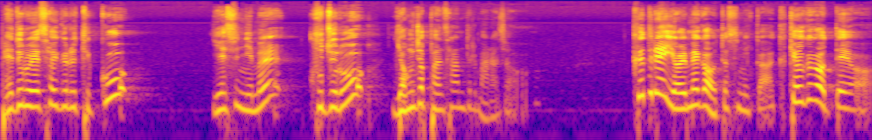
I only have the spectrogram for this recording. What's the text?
베드로의 설교를 듣고 예수님을 구주로 영접한 사람들을 말하죠. 그들의 열매가 어떻습니까? 그 결과가 어때요?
